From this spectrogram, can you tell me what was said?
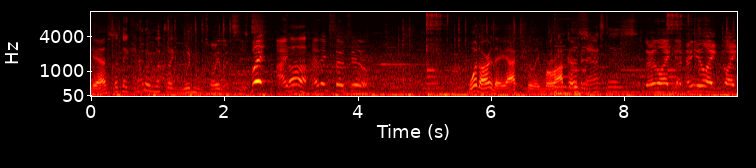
Yes. but they kind of look like wooden toilets. seats. But I, Oh. I think so too. What are they actually? Maracas? Canastas. They're like, don't you like like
